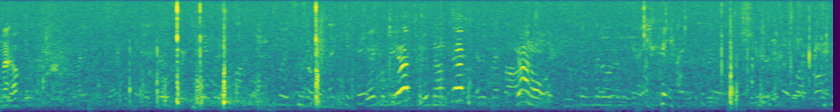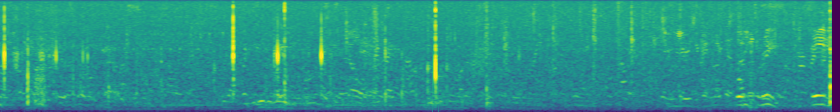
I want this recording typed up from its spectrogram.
There you go. Jake will be up. Sitting on deck. John holding. Forty-three. Eighty.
